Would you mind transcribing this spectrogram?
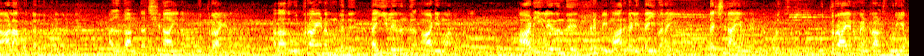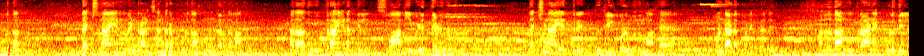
நாளாக கருதப்படுகிறது. அதுதான் தட்சிணாயனம் உத்தராயணம். அதாவது உத்தராயணம்ங்கிறது தையிலிருந்து ஆடி மாதம் வரை. ஆடியிலிருந்து திருப்பி மார்கழி தை வரை தட்சிணாயனம் என்ற பொழுது சொல்லுது. உத்தராயணம் என்றால் சூரிய பொழுதாகவும் தட்சிணாயனம் என்றால் சந்திர பொழுதாகவும் கருதலாம். அதாவது உத்தராயணத்தில் சுவாமி விழுத்தெழுவதும் தட்சிணாயத்திற்கு துகில் கொள்வதுமாக கொண்டாடப்படுகிறது. அதுதான் உத்தராயண பொழுதில்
